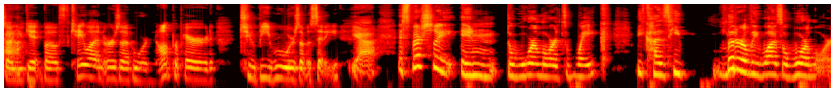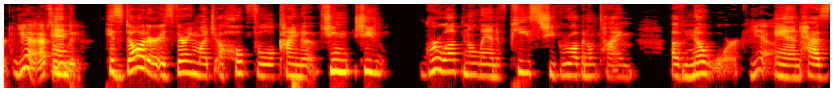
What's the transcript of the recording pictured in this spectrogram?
So you get both Kayla and Urza who were not prepared to be rulers of a city. Yeah, especially in the warlord's wake because he literally was a warlord. Yeah, absolutely. And His daughter is very much a hopeful kind of. She she grew up in a land of peace. She grew up in a time of no war yeah. and has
